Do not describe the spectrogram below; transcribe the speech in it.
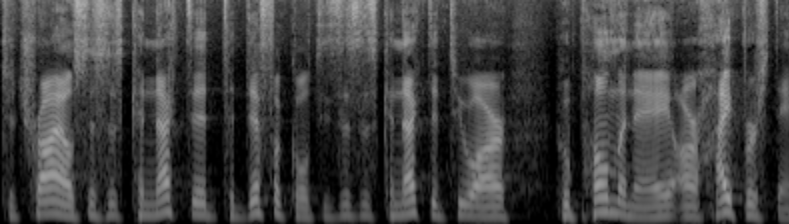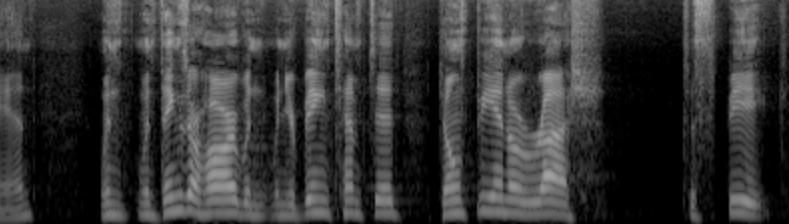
to trials. This is connected to difficulties. This is connected to our hupomone, our hyperstand. When, when things are hard, when, when you're being tempted, don't be in a rush to speak.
